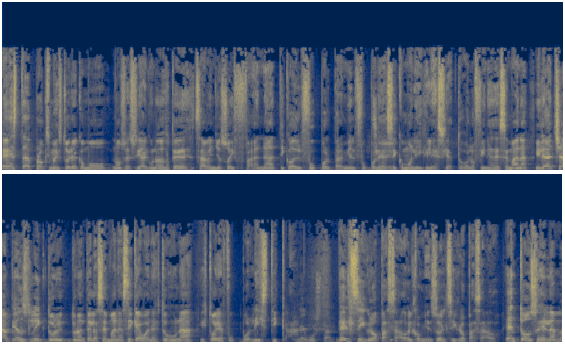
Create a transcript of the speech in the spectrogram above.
Esta próxima historia, como no sé si algunos de ustedes saben, yo soy fanático del fútbol. Para mí el fútbol es así como la iglesia, todos los fines de semana. Y la Champions League dur- durante la semana. Así que bueno, esto es una historia futbolística. Me gustan. Del siglo pasado, el comienzo del siglo pasado. Entonces, el, am-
